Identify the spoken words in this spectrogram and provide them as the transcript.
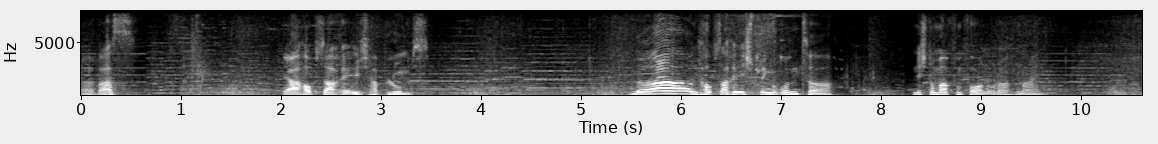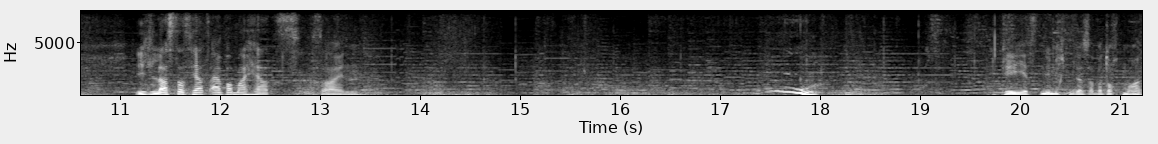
Äh, was? Ja, Hauptsache ich hab Blooms. Na, und Hauptsache ich spring runter. Nicht nochmal von vorn, oder? Nein. Ich lasse das Herz einfach mal Herz sein. Okay, jetzt nehme ich mir das aber doch mal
